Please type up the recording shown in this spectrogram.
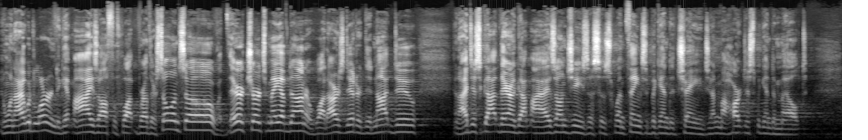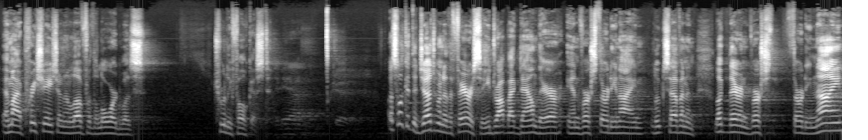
And when I would learn to get my eyes off of what brother so and so, what their church may have done, or what ours did or did not do, and I just got there and got my eyes on Jesus, is when things began to change and my heart just began to melt. And my appreciation and love for the Lord was truly focused. Let's look at the judgment of the Pharisee. Drop back down there in verse 39, Luke 7, and look there in verse 39.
